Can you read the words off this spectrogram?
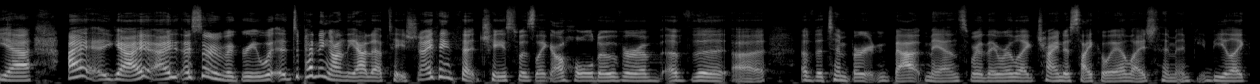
Yeah, I yeah, I, I, sort of agree. Depending on the adaptation, I think that Chase was like a holdover of of the uh of the Tim Burton Batman's, where they were like trying to psychoanalyze him and be- be like,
